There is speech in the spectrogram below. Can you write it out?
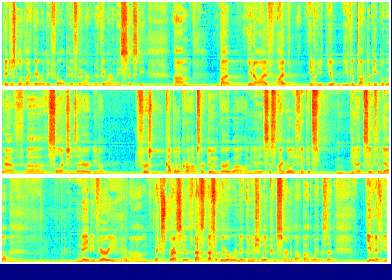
they just looked like they were leaf rolled if they weren't, if they weren't at least 60. Um, but, you know, I've, I've, you know, you, you, you can talk to people who have uh, selections that are, you know, first couple of crops are doing very well. I mean, it's just, I really think it's, you know, Zinfandel may be very um, expressive. That's, that's what we were initially concerned about, by the way, was that even if you,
